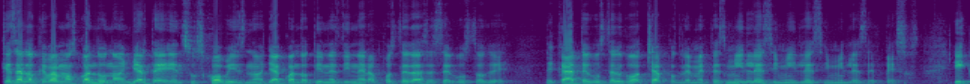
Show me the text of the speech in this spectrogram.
Que es a lo que vamos cuando uno invierte en sus hobbies, ¿no? Ya cuando tienes dinero, pues te das ese gusto de de cada te gusta el gocha, pues le metes miles y miles y miles de pesos. Y,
